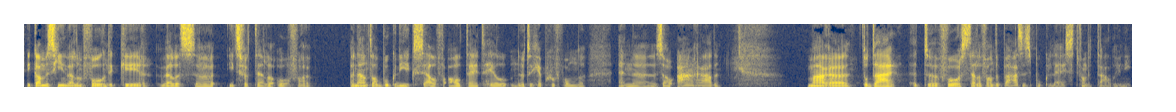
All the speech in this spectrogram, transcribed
Ik kan misschien wel een volgende keer wel eens iets vertellen over een aantal boeken die ik zelf altijd heel nuttig heb gevonden en zou aanraden. Maar uh, tot daar het uh, voorstellen van de basisboekenlijst van de Taalunie.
